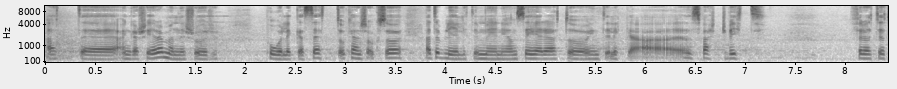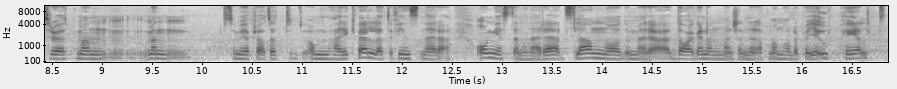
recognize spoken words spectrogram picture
att eh, engagera människor på olika sätt och kanske också att det blir lite mer nyanserat och inte lika svartvitt. För att jag tror att man, man som vi har pratat om här ikväll, att det finns den här ångesten, den här rädslan och de här dagarna när man känner att man håller på att ge upp helt.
